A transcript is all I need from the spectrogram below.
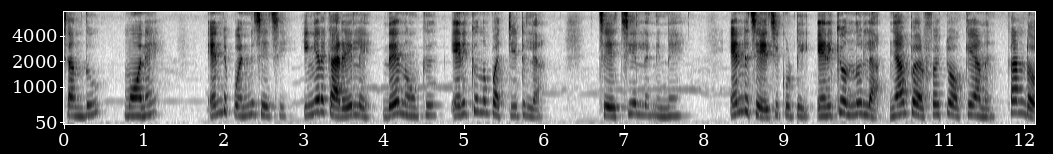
ചന്തു മോനെ എന്റെ പൊന്നു ചേച്ചി ഇങ്ങനെ കരയല്ലേ? ദേ നോക്ക് എനിക്കൊന്നും പറ്റിയിട്ടില്ല. ചേച്ചിയല്ലേ നിന്നെ? എന്റെ ചേച്ചിക്കുട്ടി എനിക്കൊന്നുമില്ല. ഞാൻ പെർഫെക്റ്റ് ഓക്കെയാണ് കണ്ടോ?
